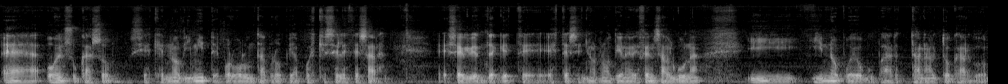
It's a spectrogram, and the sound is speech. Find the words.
eh, o en su caso, si es que no dimite por voluntad propia, pues que se le cesara. Es evidente que este, este señor no tiene defensa alguna y, no puede ocupar tan alto cargo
